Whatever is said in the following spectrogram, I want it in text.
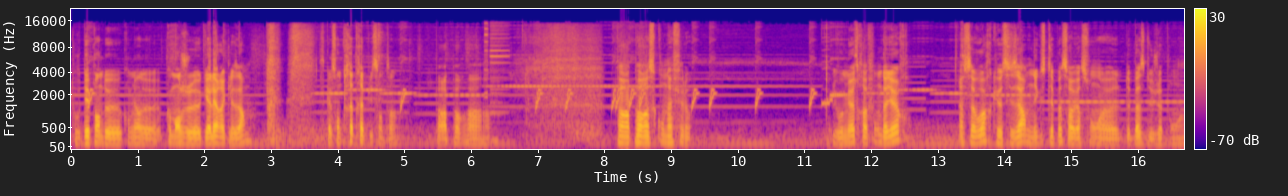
Tout dépend de combien de comment je galère avec les armes. Parce qu'elles sont très très puissantes hein, par rapport à par rapport à ce qu'on a fait là. Il vaut mieux être à fond d'ailleurs. À savoir que ces armes n'existaient pas sur la version euh, de base du Japon. Hein.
